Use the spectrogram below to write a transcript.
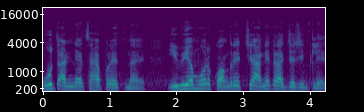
ऊत आणण्याचा हा प्रयत्न आहे. ईव्हीएमवर काँग्रेसचे अनेक राज्य जिंकले आहेत.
